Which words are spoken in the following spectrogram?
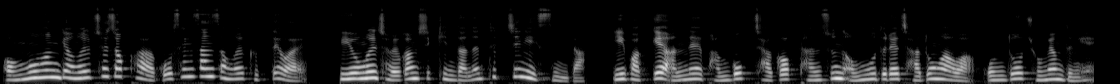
업무 환경을 최적화하고 생산성을 극대화해 비용을 절감시킨다는 특징이 있습니다. 이 밖에 안내, 반복 작업, 단순 업무들의 자동화와 온도, 조명 등의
